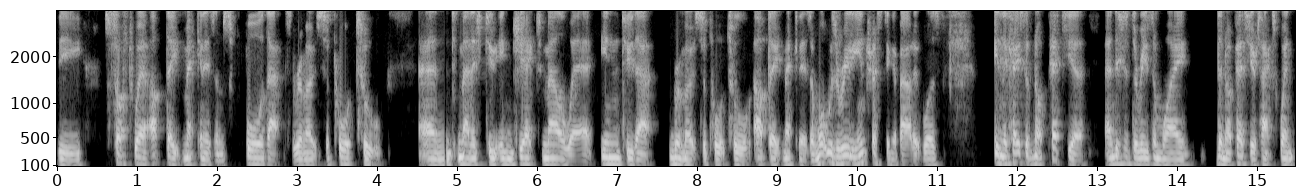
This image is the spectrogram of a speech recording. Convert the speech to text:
the software update mechanisms for that remote support tool and managed to inject malware into that remote support tool update mechanism. What was really interesting about it was in the case of NotPetya, and this is the reason why the NotPetya attacks went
